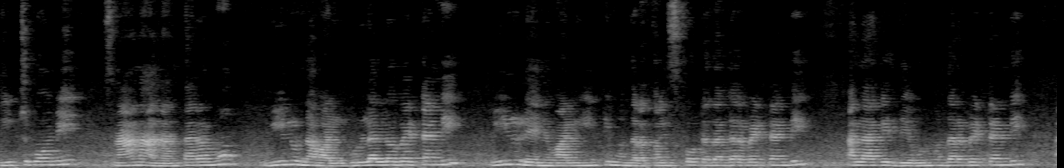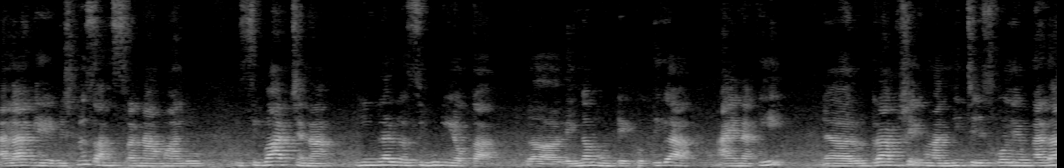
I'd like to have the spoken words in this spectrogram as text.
తీర్చుకొని స్నానానంతరము వీలున్న వాళ్ళు గుళ్ళల్లో పెట్టండి వీలు లేని వాళ్ళు ఇంటి ముందర తులసికోట దగ్గర పెట్టండి అలాగే దేవుడి ముందర పెట్టండి అలాగే విష్ణు సహస్రనామాలు ఈ శివార్చన ఇళ్ళల్లో శివుని యొక్క లింగం ఉంటే కొద్దిగా ఆయనకి రుద్రాభిషేకం అన్నీ చేసుకోలేము కదా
